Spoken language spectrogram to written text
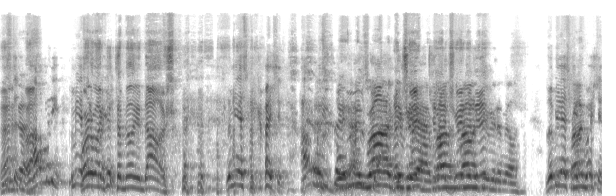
Listen, Well, how many? Let me ask Where do I get question. to million dollars? Let me ask you a question. How many Hey, hey, blues Ron, guys, give you Can I that. trade- can I trade Ron it in? give you the million. let me ask you a question.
